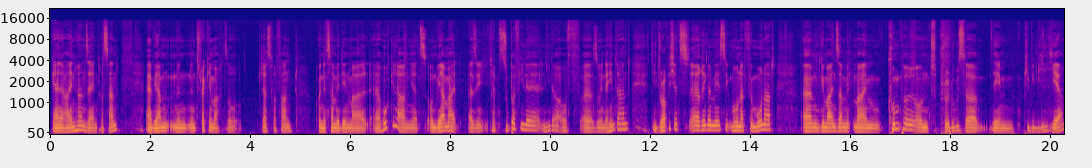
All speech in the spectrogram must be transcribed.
Gerne reinhören, sehr interessant. Äh, wir haben einen, einen Track gemacht, so For Fun. Und jetzt haben wir den mal äh, hochgeladen jetzt. Und wir haben halt, also ich habe super viele Lieder auf äh, so in der Hinterhand. Die droppe ich jetzt äh, regelmäßig, Monat für Monat. Ähm, gemeinsam mit meinem Kumpel und Producer, dem PBB, yeah.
